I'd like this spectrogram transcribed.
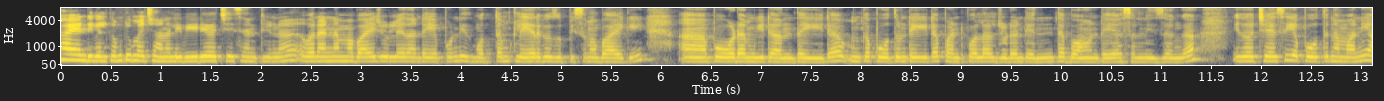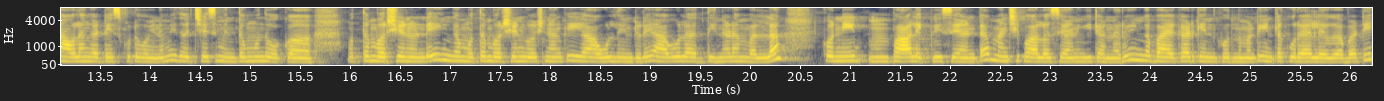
హాయ్ అండి వెల్కమ్ టు మై ఛానల్. ఈ వీడియో వచ్చేసి అంటున్నా ఎవరన్నా మా బాయ్ చూడలేదంటే చెప్పండి. ఇది మొత్తం క్లియర్గా చూపిస్తాం మా బాయ్కి పోవడం గిట అంత ఈట ఇంకా పోతుంటే ఈట పంట పొలాలు చూడండి ఎంత బాగుంటాయి అసలు నిజంగా. ఇది వచ్చేసి ఇక పోతున్నామని ఆవులం కట్టేసుకుంటూ పోయినాము ఇది వచ్చేసి ఇంతకుముందు ఒక మొత్తం వర్షన్ ఉండే ఇంకా మొత్తం వర్షన్ కోసినాక ఈ ఆవులు తింటుడే. ఆవులు అది తినడం వల్ల కొన్ని పాలు ఎక్కువ అంట మంచి పాలు వస్తాయని గిట అన్నారు. ఇంకా బాయకాడికి ఎందుకు వద్దామంటే ఇంట్లో కూరగాయలు లేవు కాబట్టి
